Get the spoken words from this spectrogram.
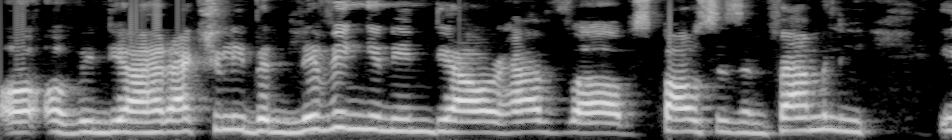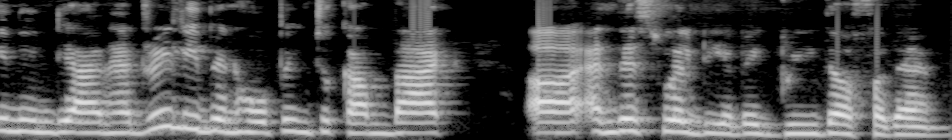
of India had actually been living in India or have spouses and family in India and had really been hoping to come back. Uh, and this will be a big breather for them.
